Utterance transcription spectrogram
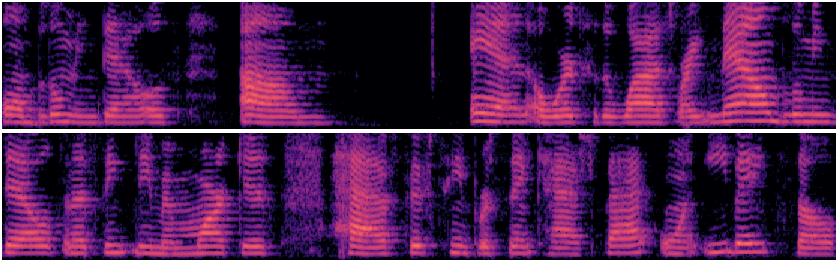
on bloomingdale's um and a word to the wise right now, Bloomingdale's and I think Neiman Marcus have 15% cash back on Ebates. So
